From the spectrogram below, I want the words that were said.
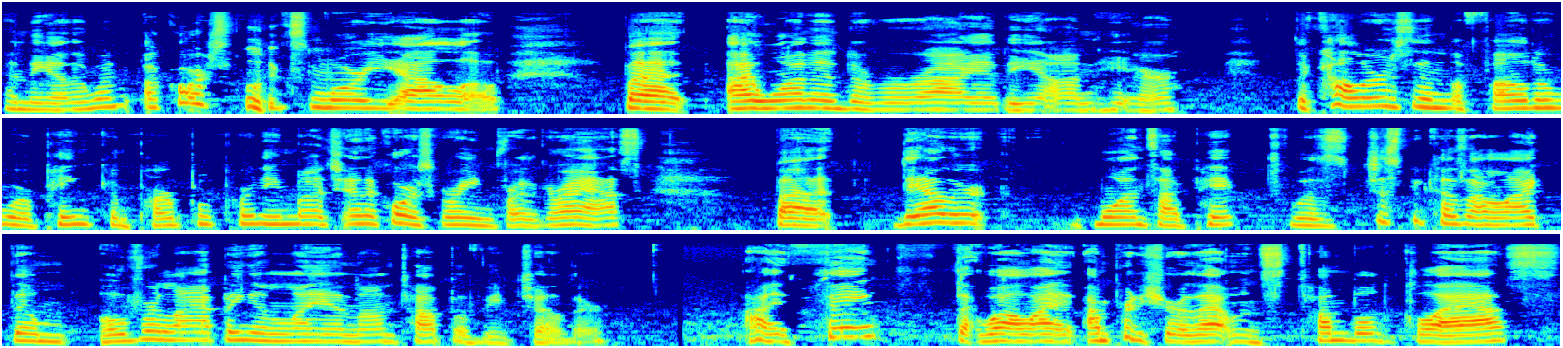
and the other one, of course, looks more yellow. But I wanted a variety on here. The colors in the photo were pink and purple pretty much, and of course green for the grass. But the other ones I picked was just because I liked them overlapping and laying on top of each other. I think that, well, I, I'm pretty sure that one's tumbled glass.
